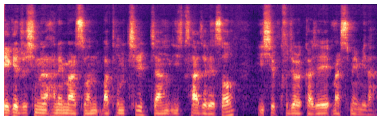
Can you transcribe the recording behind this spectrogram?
우리에게 주시는 하나님의 말씀은 마태복음 7장 24절에서 29절까지의 말씀입니다.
